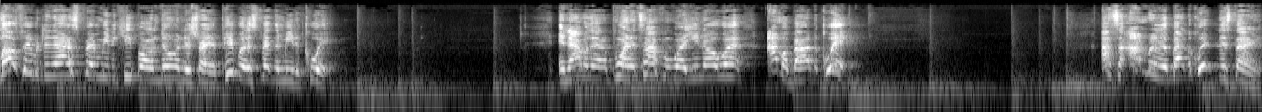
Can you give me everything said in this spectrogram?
most people did not expect me to keep on doing this right here. People expected me to quit. And I was at a point in time where, you know what? I'm about to quit. I said, I'm really about to quit this thing.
